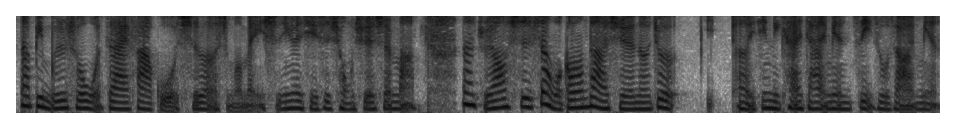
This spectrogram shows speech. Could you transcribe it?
那并不是说我在法国吃了什么美食，因为其实穷学生嘛。那主要是，虽然我高中大学呢就。呃，已经离开家里面，自己住在外面。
